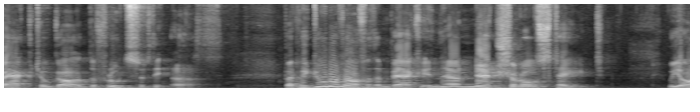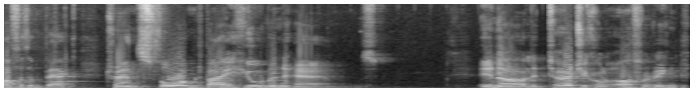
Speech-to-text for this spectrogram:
back to God the fruits of the earth, but we do not offer them back in their natural state. We offer them back transformed by human hands. In our liturgical offering,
